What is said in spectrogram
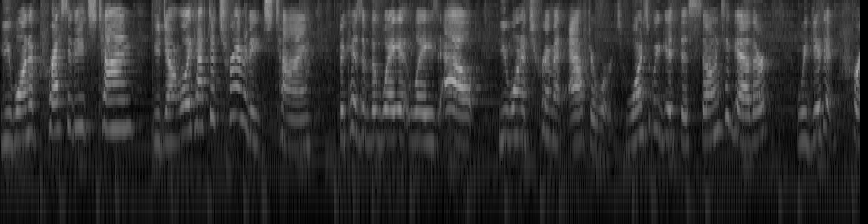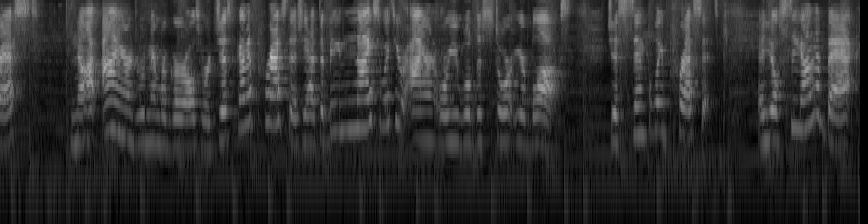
You want to press it each time. You don't really have to trim it each time because of the way it lays out you want to trim it afterwards. Once we get this sewn together, we get it pressed, not ironed, remember girls, we're just gonna press this. You have to be nice with your iron or you will distort your blocks. Just simply press it. And you'll see on the back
